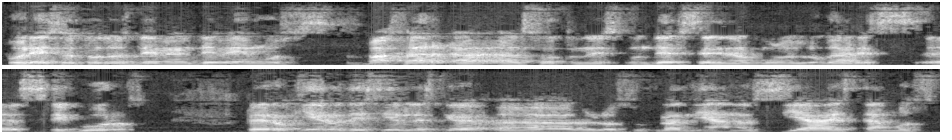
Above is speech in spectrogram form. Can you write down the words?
Por eso todos debemos bajar al sótano, esconderse en algunos lugares eh, seguros. Pero quiero decirles que ah, los ucranianos ya estamos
